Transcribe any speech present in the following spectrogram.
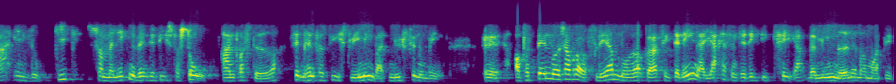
var en logik, som man ikke nødvendigvis forstod andre steder, simpelthen fordi streaming var et nyt fænomen. Øh, Øh, og på den måde, så var der jo flere måder at gøre ting. Den ene er, at jeg kan sådan set ikke diktere, hvad mine medlemmer måtte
